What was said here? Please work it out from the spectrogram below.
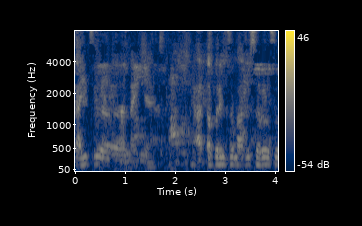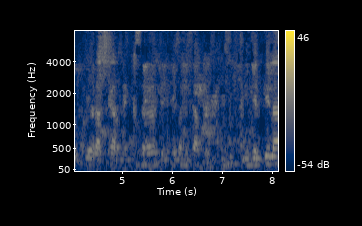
काहीच नाही आहे आतापर्यंत माझं सरळ सोप राजकारण आहे मी सरळ जनतेमध्ये जातो. आणि जनतेला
